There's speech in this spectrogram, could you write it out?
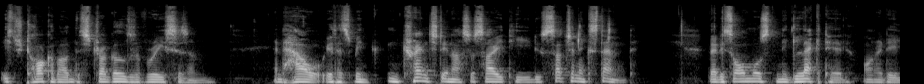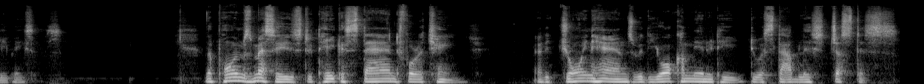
is to talk about the struggles of racism and how it has been entrenched in our society to such an extent that it's almost neglected on a daily basis. The poem's message to take a stand for a change and to join hands with your community to establish justice.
